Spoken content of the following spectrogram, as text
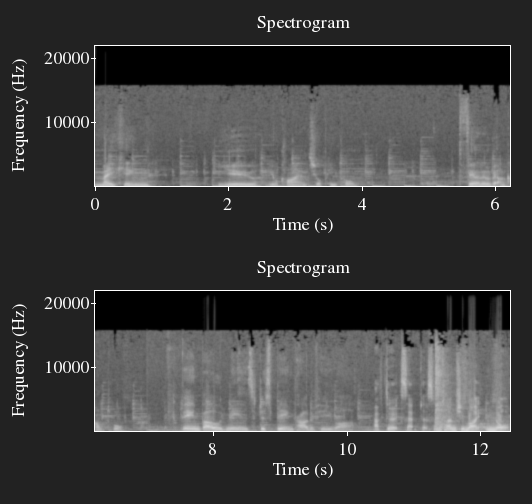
making you, your clients, your people feel a little bit uncomfortable. Being bold means just being proud of who you are. Have to accept that sometimes you might not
